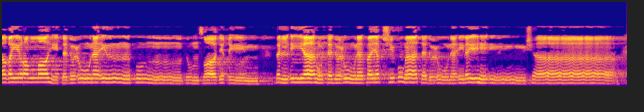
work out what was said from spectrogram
أغير الله تدعون إن كنتم صادقين. بل إياه تدعون فيكشف ما تدعون إليه إن شاء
